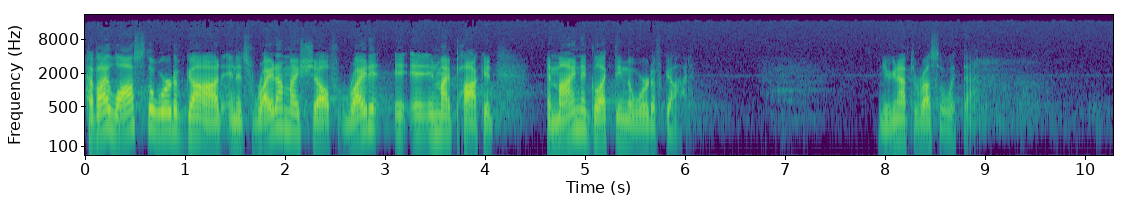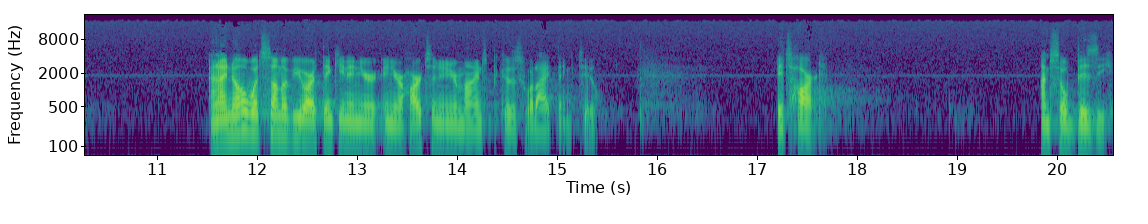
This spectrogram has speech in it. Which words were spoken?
Have I lost the Word of God and it's right on my shelf, right in my pocket? Am I neglecting the Word of God? You're going to have to wrestle with that. And I know what some of you are thinking in your, in your hearts and in your minds because it's what I think too. It's hard. I'm so busy.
